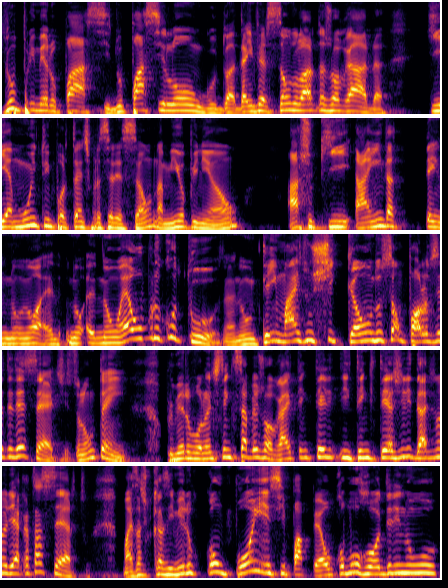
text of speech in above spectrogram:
do primeiro passe, do passe longo, da, da inversão do lado da jogada, que é muito importante para a seleção, na minha opinião. Acho que ainda tem, não, não, não é o Brucutu, né? não tem mais o Chicão do São Paulo de 77. Isso não tem. O primeiro volante tem que saber jogar e tem que ter, e tem que ter agilidade. Noriega tá certo. Mas acho que o Casimiro compõe esse papel como o Rodri no,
